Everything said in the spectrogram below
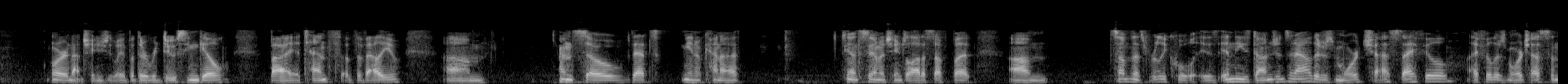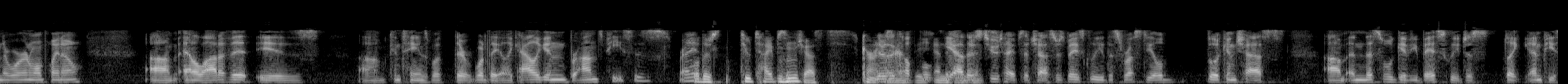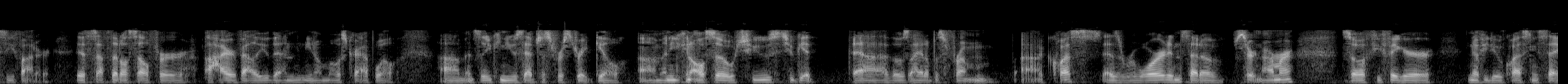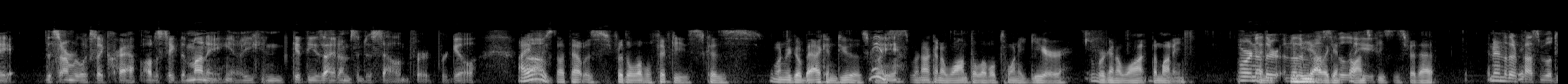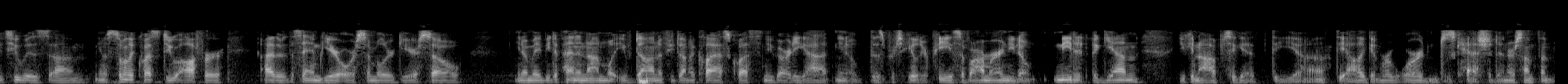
or not changing the way, but they're reducing Gil by a tenth of the value. Um, and so that's you know kind of it's going to change a lot of stuff. But um, something that's really cool is in these dungeons now. There's more chests. I feel I feel there's more chests than there were in 1.0 um, and a lot of it is um, contains what they're what are they like Allagan bronze pieces, right? Well, there's two types Mhm. of chests currently. there's a couple. The, yeah, there's two types of chests. There's basically this rusty old looking chest, um, and this will give you basically just like NPC fodder. It's stuff that'll sell for a higher value than you know most crap will, um, and so you can use that just for straight gil. Um, and you can also choose to get uh, those items from uh, quests as a reward instead of certain armor. So if you figure, you know, if you do a quest and you say this armor looks like crap, I'll just take the money. You know, you can get these items and just sell them for for gil. I always Um, thought that was for the level 50s because when we go back and do those quests, Maybe. we're not going to want the level 20 gear. We're going to want the money. Or another and another the Allagan bronze possibility. pieces for that. And another possibility too is, um, you know, some of the quests do offer either the same gear or similar gear. So, you know, maybe depending on what you've done, if you've done a class quest and you've already got, you know, this particular piece of armor and you don't need it again, you can opt to get the uh, the Allagan reward and just cash it in or something.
